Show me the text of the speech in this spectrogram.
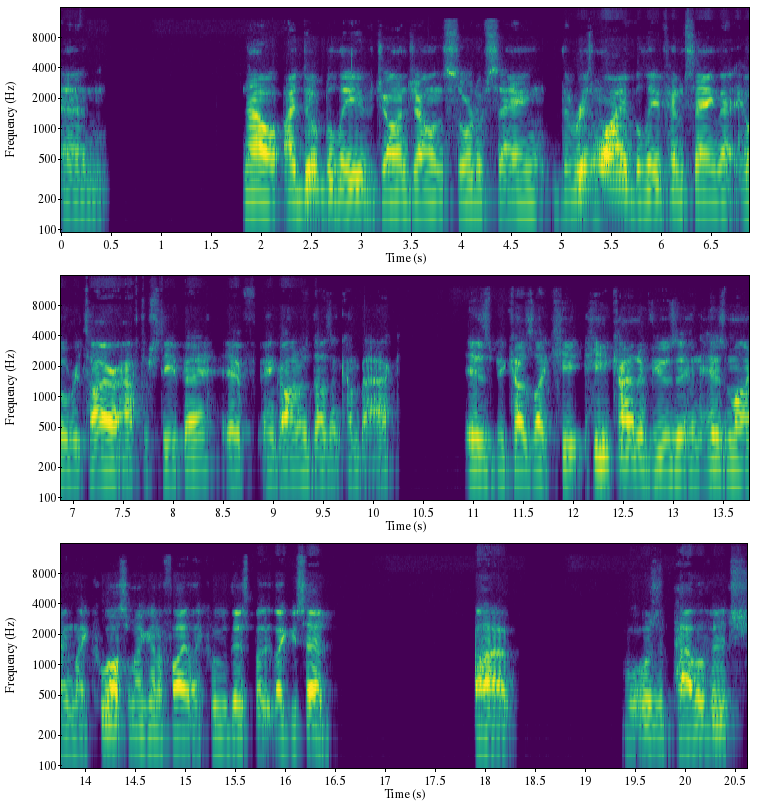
and now I do believe Jon Jones sort of saying the reason why I believe him saying that he'll retire after Stipe if Ngannou doesn't come back is because like he he kind of views it in his mind like who else am I gonna fight? Like who this? But like you said uh what was it Pavlovich?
